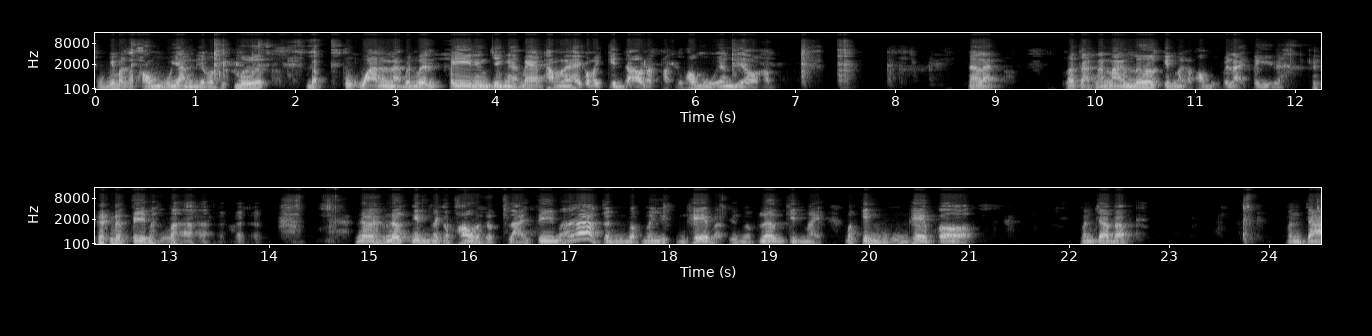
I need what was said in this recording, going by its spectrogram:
ผมกินผัดกะเพราหมูอย่างเดียวทุกมื้อ แบบทุกวันน่ะเป็นเพื่อนปีจริงๆอะแม่ทำอะไรให้ก็ไม่กินจะเอาแต่ผัดกะเพราหมูอย่างเดียวอะครับ นั่นแหละ แล้วจากนั้นมาเลิกกินผัดกะเพราหมูไปหลายปีเลยตั้งแต่ปีนั้นมาเลิกกินผัดกะเพราไปแบบหลายปีมากจนแบบมาอยู่กรุงเทพอะจึงแบบเริ่มกินใหม่ มากินหมูกรุงเทพก็ มันจะแบบ มันจะ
